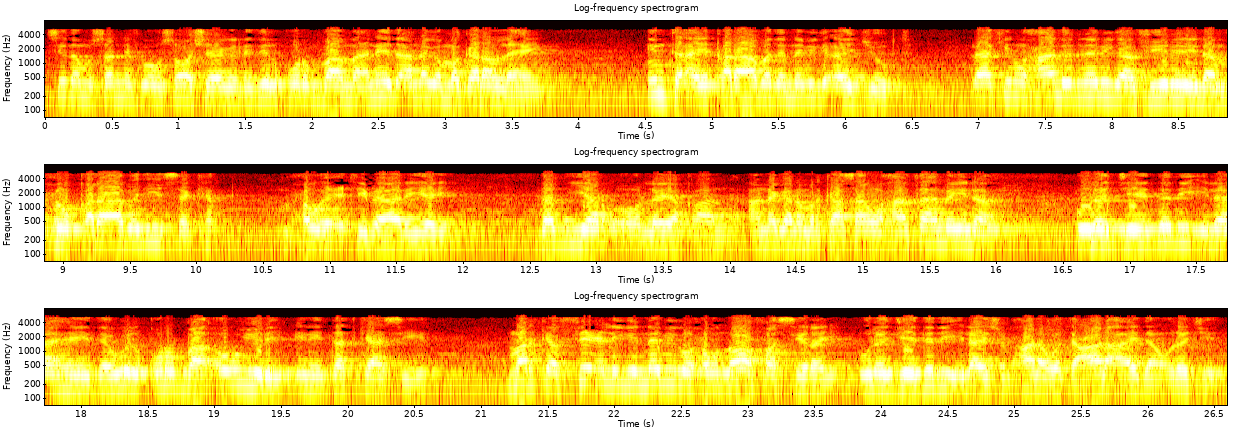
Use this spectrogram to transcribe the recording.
sida musanifka uu soo sheegay lidi lqurba macnaheeda annaga ma garan lahayn. Inta ay qaraabada nebiga ay joogto laakiin waxaan ihi nebigaan fiirinaynaa muxuu qaraabadiisa ka muxuu ictibaariyey dad yar oo la yaqaana annagana markaasaan waxaan fahmaynaa ulajeedadii ilaahay dawil qurba uu yidhi inay dadkaas yihiin marka ficligii nebiga wuxuu noo fasiray ulajeedadii ilaahay subxaanahu wa tacaala ula jeeda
